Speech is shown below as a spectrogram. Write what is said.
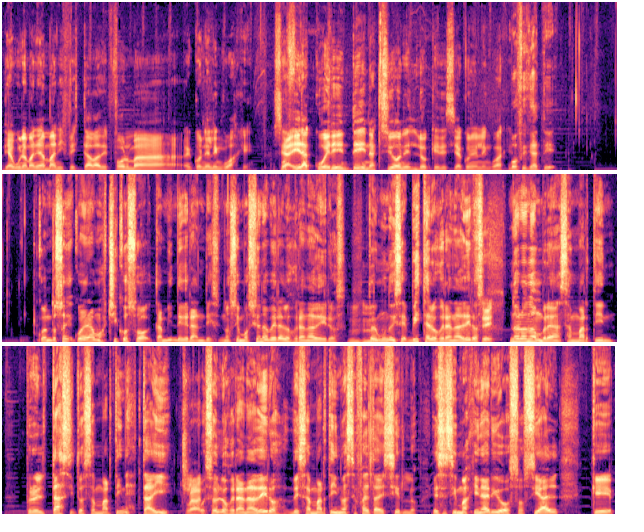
de alguna manera manifestaba de forma con el lenguaje. O sea, era coherente en acciones lo que decía con el lenguaje. Vos fíjate, cuando, cuando éramos chicos o también de grandes, nos emociona ver a los granaderos. Todo el mundo dice, ¿viste a los granaderos? No lo nombran a San Martín, pero el tácito San Martín está ahí. Pues son los granaderos de San Martín, no hace falta decirlo. Es ese imaginario social que,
